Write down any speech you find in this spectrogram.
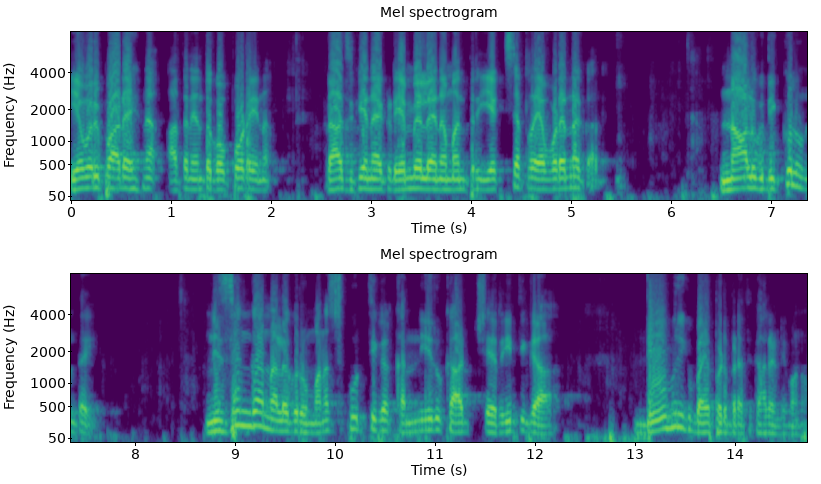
ఎవరి పాడైనా అతను ఎంత గొప్పోడైనా రాజకీయ నాయకుడు ఎమ్మెల్యే అయినా మంత్రి ఎక్సెట్రా ఎవడైనా కాదు. నాలుగు దిక్కులు ఉంటాయి నిజంగా నలుగురు మనస్ఫూర్తిగా కన్నీరు కాడ్చే రీతిగా దేవునికి భయపడి బ్రతకాలండి మనం.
